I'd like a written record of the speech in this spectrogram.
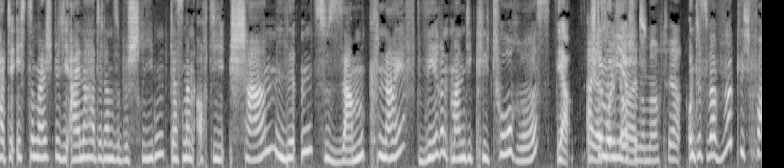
hatte ich zum Beispiel, die eine hatte dann so beschrieben, dass man auch die Schamlippen zusammenkneift, während man die Klitoris, ja, Ah, ja, das ich auch schon stimuliert. gemacht, ja. und es war wirklich voll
